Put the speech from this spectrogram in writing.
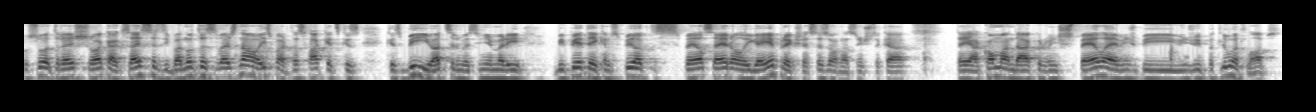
pusotru reizi šokāks aizsardzībā. Nu, tas vairs nav vispār tas hakets, kas, kas bija. Jo atceramies, viņam arī bija pietiekami spilgtas spēles Eirolandā iepriekšējā sezonā. Viņš kā, tajā komandā, kur viņš spēlēja, viņš bija, viņš bija pat ļoti labs.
